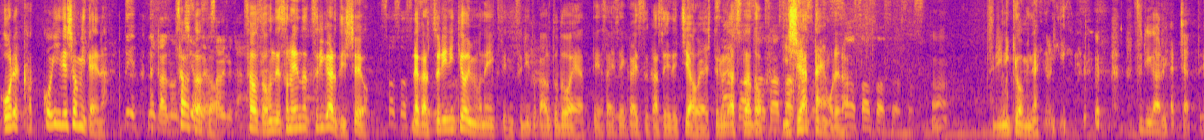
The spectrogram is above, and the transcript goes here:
俺かっこいいでしょみたいな。でなんかあのそうそうそう。ホヤされるから。そうそう。ほんでその辺の釣りガールと一緒よ。そうそうそうそう。だから釣りに興味もねえくせに釣りとかアウトドアやって再生回数稼いでチヤホヤしてるやつだと一緒やったんや俺ら、うん、そうそうそうそう釣りに興味ないのに。釣りガールやっちゃって。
